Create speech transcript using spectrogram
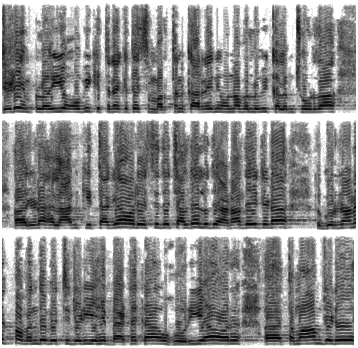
ਜਿਹੜੇ EMPLOYE ਉਹ ਵੀ ਕਿਤੇ ਨਾ ਕਿਤੇ ਸਮਰਥਨ ਕਰ ਰਹੇ ਨੇ ਉਹਨਾਂ ਵੱਲੋਂ ਵੀ ਕਲਮ ਛੋੜ ਦਾ ਜਿਹੜਾ ਐਲਾਨ ਕੀਤਾ ਗਿਆ ਔਰ ਇਸੇ ਦੇ ਚੱਲਦੇ ਲੁਧਿਆਣਾ ਦੇ ਜਿਹੜਾ ਗੁਰੂ ਨਾਨਕ ਭਵਨ ਦੇ ਵਿੱਚ ਜਿਹੜੀ ਇਹ ਬੈਠਕ ਆ ਉਹ ਹੋ ਰਹੀ ਆ ਔਰ ਅ, ਤਮਾਮ ਜਿਹੜੇ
